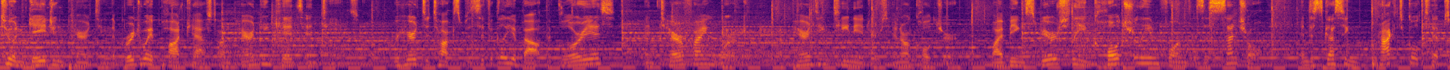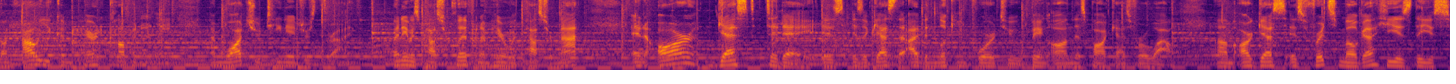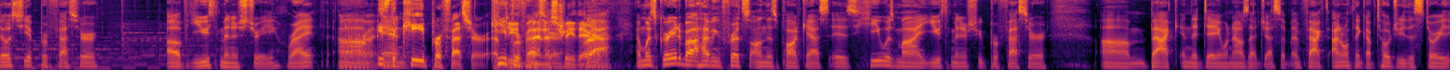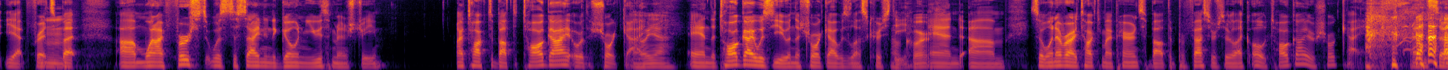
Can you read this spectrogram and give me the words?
Welcome to Engaging Parenting, the Bridgeway podcast on parenting kids and teens. We're here to talk specifically about the glorious and terrifying work of parenting teenagers in our culture, why being spiritually and culturally informed is essential, and discussing practical tips on how you can parent confidently and watch your teenagers thrive. My name is Pastor Cliff, and I'm here with Pastor Matt. And our guest today is, is a guest that I've been looking forward to being on this podcast for a while. Um, our guest is Fritz Moga. He is the Associate Professor of Youth Ministry, right? Um, He's the key professor of key youth professor. ministry there. Yeah. And what's great about having Fritz on this podcast is he was my youth ministry professor um, back in the day when I was at Jessup. In fact, I don't think I've told you this story yet, Fritz, Mm. but um, when I first was deciding to go in youth ministry, I talked about the tall guy or the short guy. Oh, yeah. And the tall guy was you, and the short guy was Les Christie. Of course. And um, so whenever I talk to my parents about the professors, they're like, "Oh, tall guy or short guy?" and so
